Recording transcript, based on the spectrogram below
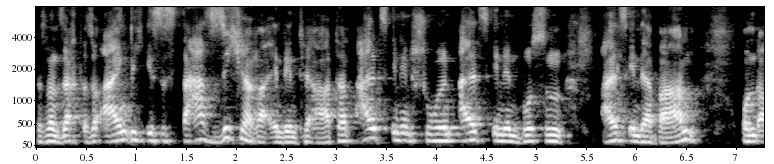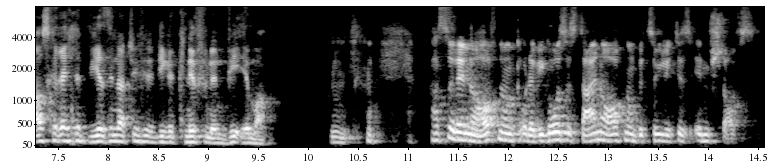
dass man sagt, also eigentlich ist es da sicherer in den Theatern als in den Schulen, als in den Bussen, als in der Bahn. Und ausgerechnet, wir sind natürlich die Gekniffenen, wie immer. Hm. Hast du denn eine Hoffnung oder wie groß ist deine Hoffnung bezüglich des Impfstoffs?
